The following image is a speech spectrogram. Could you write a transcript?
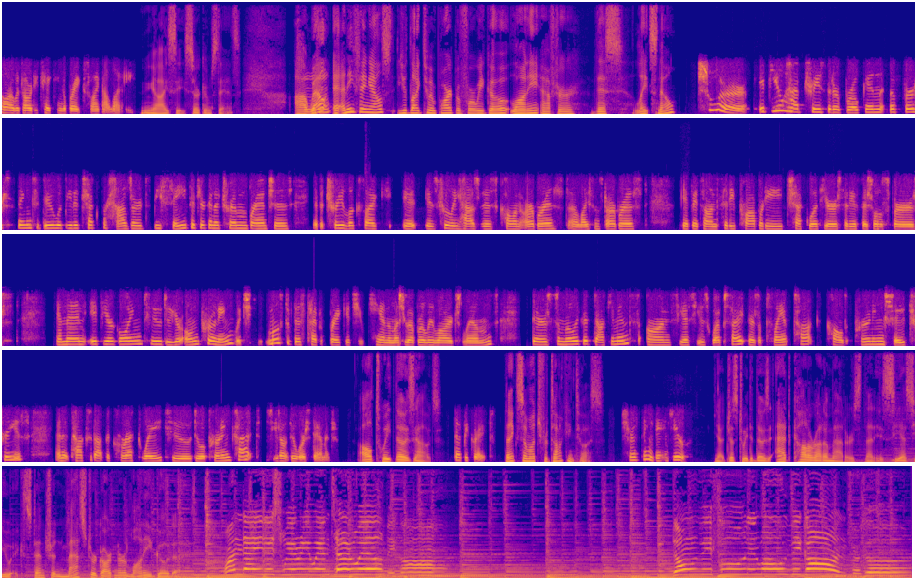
oh, I was already taking a break, so I got lucky. Yeah, I see. Circumstance. Uh, mm-hmm. Well, anything else you'd like to impart before we go, Lonnie, after this late snow? Sure. If you have trees that are broken, the first thing to do would be to check for hazards. Be safe if you're going to trim branches. If a tree looks like it is truly hazardous, call an arborist, a licensed arborist. If it's on city property, check with your city officials first. And then if you're going to do your own pruning, which most of this type of breakage you can unless you have really large limbs, there's some really good documents on CSU's website. There's a plant talk called Pruning Shade Trees, and it talks about the correct way to do a pruning cut so you don't do worse damage. I'll tweet those out. That'd be great. Thanks so much for talking to us. Sure thing. Thank you. Yeah, just tweeted those at Colorado Matters. That is CSU Extension Master Gardener Lonnie Goda. One day this weary winter will be gone. Don't be fooled, it won't be gone for good.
